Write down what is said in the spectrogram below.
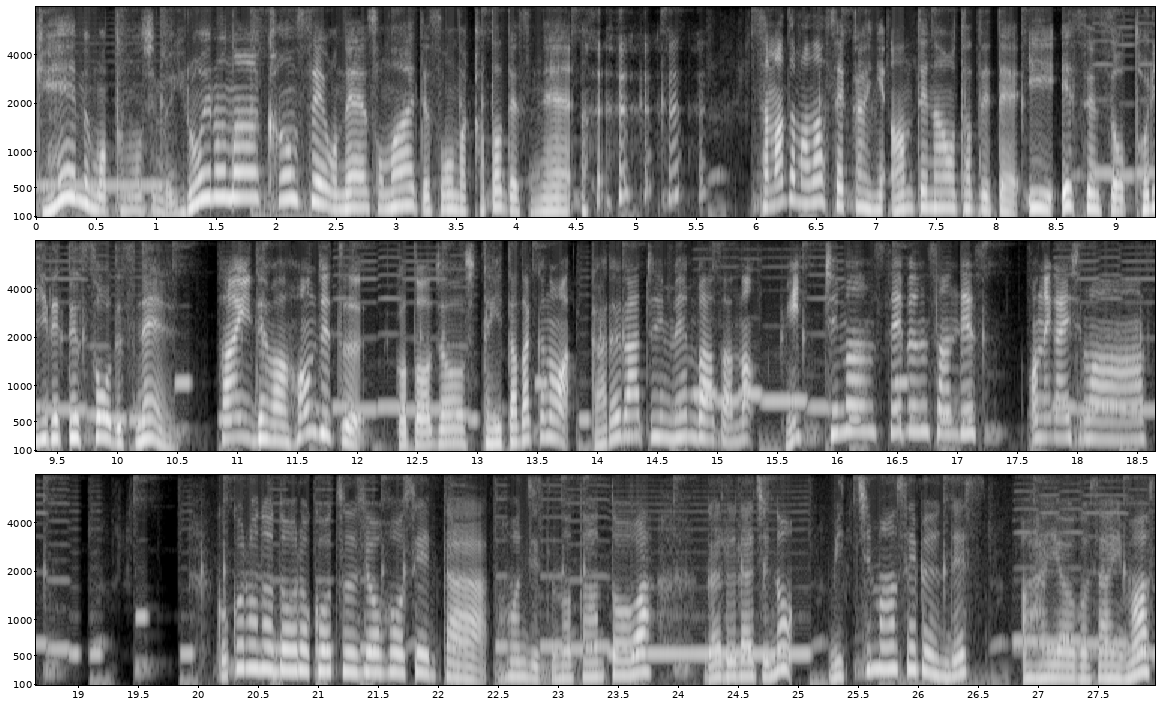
ゲームも楽しむいろいろな感性をね備えてそうな方ですね。様々な世界にアンテナを立てていいエッセンスを取り入れてそうですね。はいでは本日ご登場していただくのはガルラジメンバーさんのミッチマンセブンさんです。お願いします心の道路交通情報センター本日の担当はガルラジのミッチマンセブンです。おはようございます。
